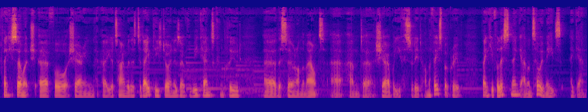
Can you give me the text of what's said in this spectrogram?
thank you so much uh, for sharing uh, your time with us today. Please join us over the weekend to conclude uh, the Sermon on the Mount uh, and share what you've studied on the Facebook group. Thank you for listening, and until we meet again.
